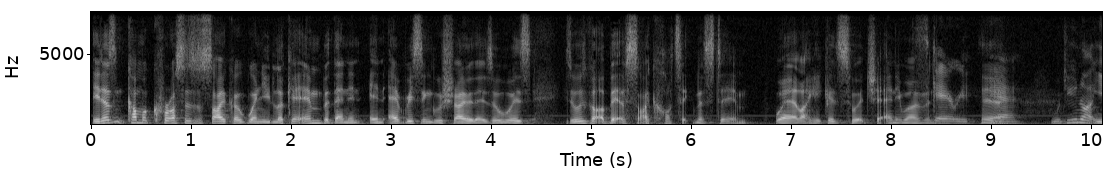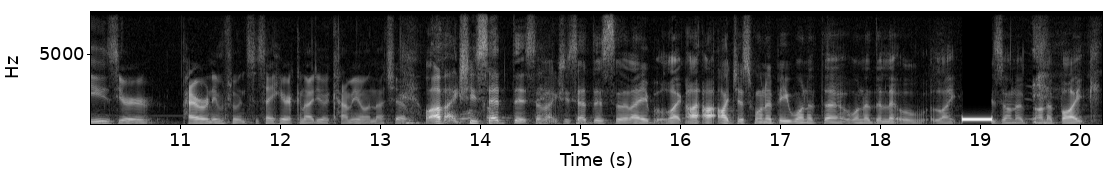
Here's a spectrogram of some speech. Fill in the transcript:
He doesn't come across as a psycho when you look at him, but then in, in every single show, there's always he's always got a bit of psychoticness to him, where like he could switch at any moment. Scary. Yeah. Yeah. Would you not use your power and influence to say, "Here, can I do a cameo on that show"? Well, I've actually said this. I've actually said this to the label. Like, I, I, I just want to be one of the one of the little like on a on a bike,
